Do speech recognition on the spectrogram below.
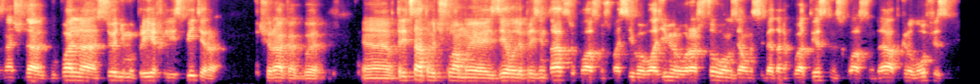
Значит, да, буквально сегодня мы приехали из Питера. Вчера как бы 30 э, числа мы сделали презентацию классную. Спасибо Владимиру Ворожцову, он взял на себя такую ответственность классную, да, открыл офис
